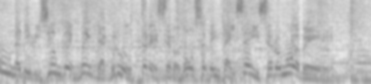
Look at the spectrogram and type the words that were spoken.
una división de Bella Group 302-7609.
